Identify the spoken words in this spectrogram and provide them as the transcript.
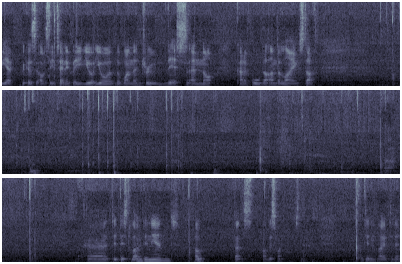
yeah, because obviously technically you're you're the one that drew this and not kind of all the underlying stuff. Ah. Uh, did this load in the end? Oh, that's not this one. It didn't load, did it?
